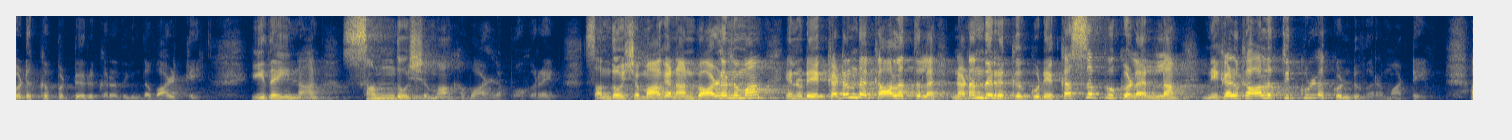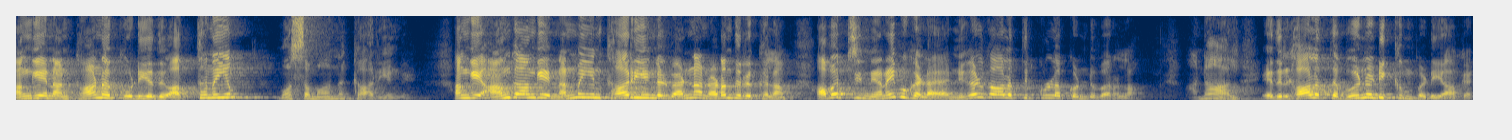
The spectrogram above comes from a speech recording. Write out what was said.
கொடுக்கப்பட்டு இருக்கிறது இந்த வாழ்க்கை. இதை நான் சந்தோஷமாக வாழ போகிறேன். சந்தோஷமாக நான் வாழணுமா? என்னுடைய கடந்த காலத்துல நடந்திருக்கக்கூடிய கசப்புகள் எல்லாம் நிகழ்காலத்திற்குள்ள கொண்டு வர மாட்டேன். அங்கே நான் காணக்கூடியது அத்தனையும் மோசமான காரியங்கள். அங்கே ஆங்காங்கே நன்மையின் காரியங்கள் வேணா நடந்திருக்கலாம். அவற்றின் நினைவுகளை நிகழ்காலத்திற்குள்ள கொண்டு வரலாம். ஆனால் எதிர்காலத்தை வீணடிக்கும்படியாக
